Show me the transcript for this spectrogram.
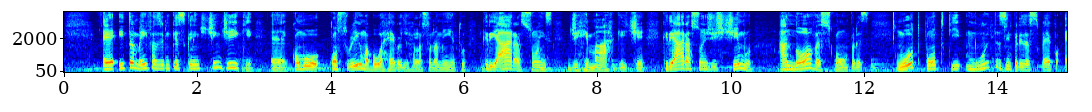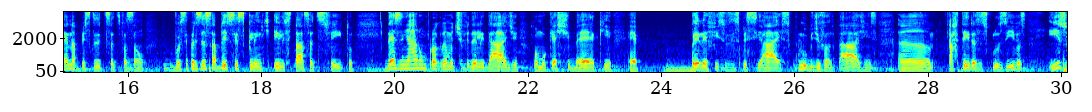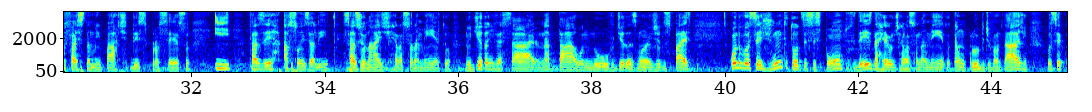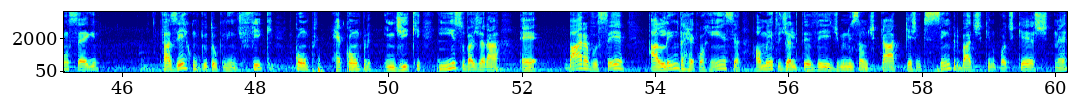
é, e também fazer com que esse cliente te indique é, como construir uma boa regra de relacionamento, criar ações de remarketing, criar ações de estímulo a novas compras. Um outro ponto que muitas empresas pecam é na pesquisa de satisfação. Você precisa saber se esse cliente ele está satisfeito. Desenhar um programa de fidelidade, como cashback, é, benefícios especiais, clube de vantagens, carteiras exclusivas, isso faz também parte desse processo e fazer ações ali sazonais de relacionamento no dia do aniversário, Natal, Ano Novo, Dia das Mães, Dia dos Pais quando você junta todos esses pontos, desde a regra de relacionamento até um clube de vantagem, você consegue fazer com que o teu cliente fique, compre, recompre, indique, e isso vai gerar é, para você além da recorrência, aumento de LTV, diminuição de CAC, que a gente sempre bate aqui no podcast, né?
